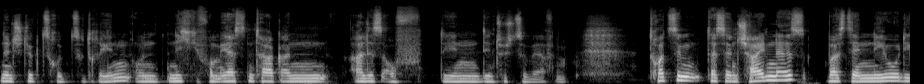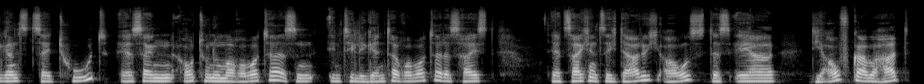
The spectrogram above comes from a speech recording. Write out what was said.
ein Stück zurückzudrehen und nicht vom ersten Tag an alles auf den, den Tisch zu werfen. Trotzdem, das Entscheidende ist, was der Neo die ganze Zeit tut. Er ist ein autonomer Roboter, ist ein intelligenter Roboter. Das heißt, er zeichnet sich dadurch aus, dass er die Aufgabe hat,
